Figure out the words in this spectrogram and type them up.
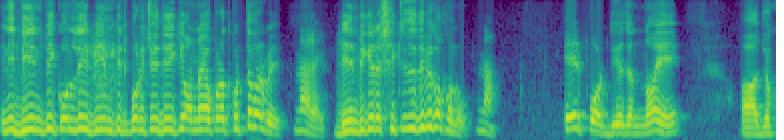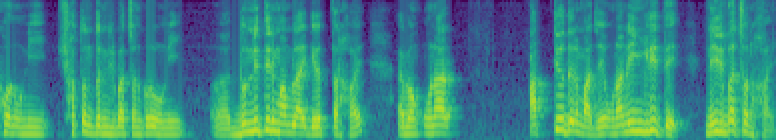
ইনি বিএনপি করলেই বিএনপির পরিচয় দিয়ে কি অন্যায় অপরাধ করতে পারবে? বিএনপিকে এটা স্বীকৃতি দিবে কখনো? না। এরপর দুই হাজার নয়ে যখন উনি স্বতন্ত্র নির্বাচন করে উনি দুর্নীতির মামলায় গ্রেপ্তার হয় এবং ওনার আত্মীয়দের মাঝে, ওনার ইঙ্গিতে নির্বাচন হয়,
